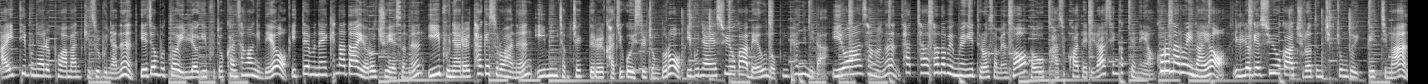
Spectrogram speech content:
IT 분야를 포함한 기술 분야는 예전부터 인력이 부족한 상황인데요. 이 때문에 캐나다 여러 주에서는 이 분야를 타겟으로 하는 이민 정책들을 가지고 있을 정도로 이 분야의 수요가 매우 높은 편입니다. 이러한 상황은 4차 산업혁명이 들어서면서 더욱 가속화되리라 생각되네요. 코로나로 인하여 인력의 수요가 줄어든 직종도 있겠지만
